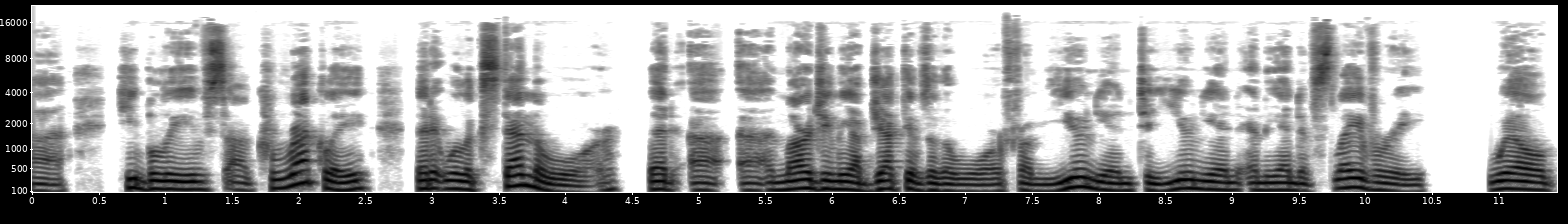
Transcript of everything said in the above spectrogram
Uh, he believes correctly that it will extend the war that uh, uh, enlarging the objectives of the war from union to union and the end of slavery will,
